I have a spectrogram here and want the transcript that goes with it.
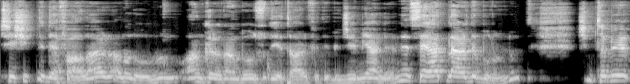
çeşitli defalar Anadolu'nun Ankara'dan doğusu diye tarif edebileceğim yerlerine seyahatlerde bulundum. Şimdi tabii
